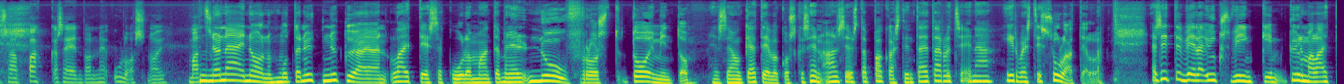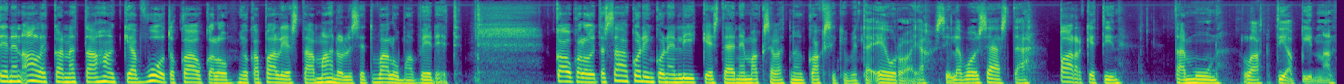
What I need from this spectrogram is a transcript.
saa pakkaseen tonne ulos noin matsut. No näin on, mutta nyt nykyajan laitteessa kuulemma on tämmöinen no frost toiminto ja se on kätevä, koska sen ansiosta pakastinta ei tarvitse enää hirveästi sulatella. Ja sitten vielä yksi vinkki, kylmälaitteiden alle kannattaa hankkia vuotokaukalo, joka paljastaa mahdolliset valumavedet. Kaukaloita saa kodinkoneen liikkeestä ja ne maksavat noin 20 euroa ja sillä voi säästää parketin tai muun lattiapinnan.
